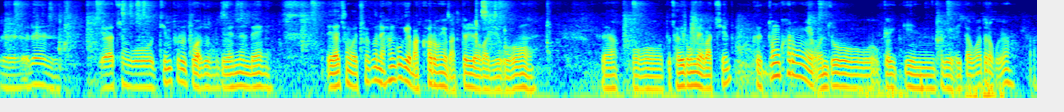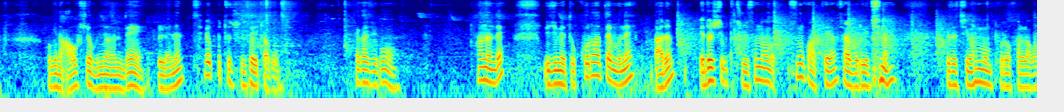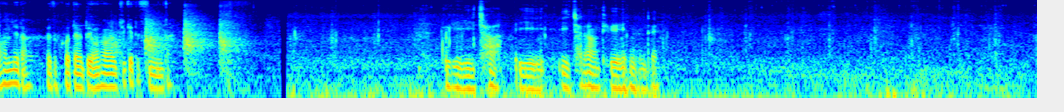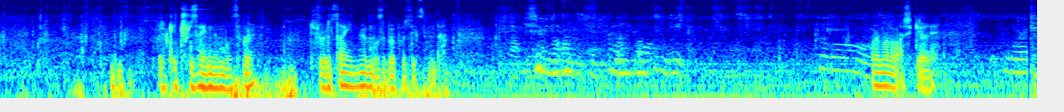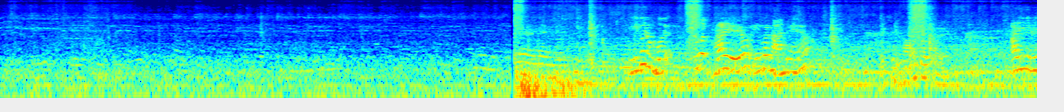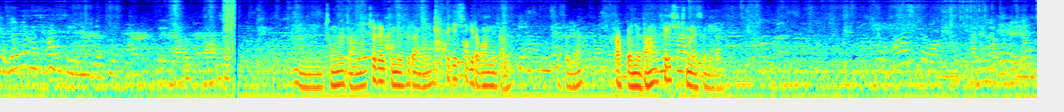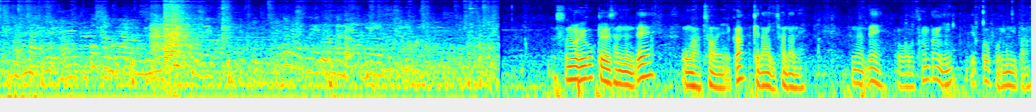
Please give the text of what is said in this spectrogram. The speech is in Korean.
오늘은 여자친구 팀플을 도와주기로 했는데 여자친구가 최근에 한국의 마카롱에 맛들려가지고 그래갖고 또 저희 동네에 마침 그 뚱카롱의 원조격인 가게가 있다고 하더라고요. 거기는 9시에 문 여는데 원래는 새벽부터 줄 서 있다고 해가지고 하는데 요즘에 또 코로나 때문에 나름 8시부터 줄 서는 것 같아요. 잘 모르겠지만 그래서 지금 한번 보러 가려고 합니다 그래서 그것 때문에 또 영상을 찍게 됐습니다 여기 이 차, 이, 이 차량 뒤에 있는데 이렇게 줄 서 있는 모습을 줄 서 있는 모습을 볼 수 있습니다. 얼마나 맛있길래? 이거는 뭐, 이거 다예요? 이건 아니에요? 음, 종류당 최대 구매 수량이 3개씩이라고 합니다. 그래서는 각 메뉴당 3개씩 주문했습니다. 스물일곱 개를 샀는데 5만 4천 원이니까 개당 2천 원에 했는데 어, 상당히 예뻐 보입니다.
